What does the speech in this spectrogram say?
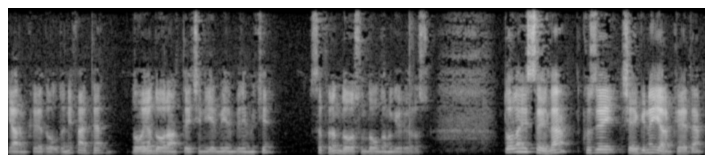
yarım kürede olduğunu ifade eder. Doğuya doğru arttığı için 20-21-22 sıfırın doğusunda olduğunu görüyoruz. Dolayısıyla kuzey şey güney yarım kürede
